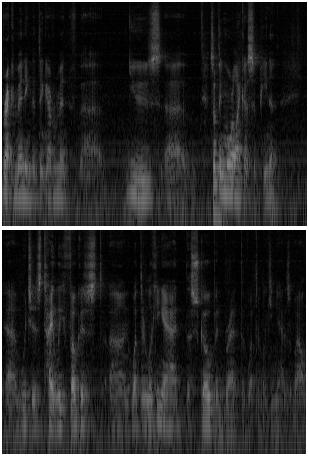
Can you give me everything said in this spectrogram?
recommending that the government uh, use uh, something more like a subpoena, uh, which is tightly focused on what they're looking at, the scope and breadth of what they're looking at as well.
